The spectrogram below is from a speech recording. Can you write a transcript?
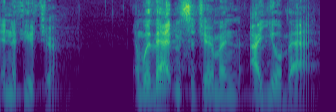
in the future. And with that, Mr. Chairman, I yield back.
